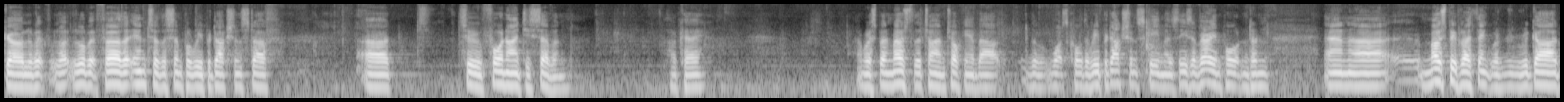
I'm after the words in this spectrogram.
go a little bit, a little bit further into the simple reproduction stuff uh, to 497. Okay? And we'll spend most of the time talking about the, what's called the reproduction schemas. These are very important, and, and uh, most people, I think, would regard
